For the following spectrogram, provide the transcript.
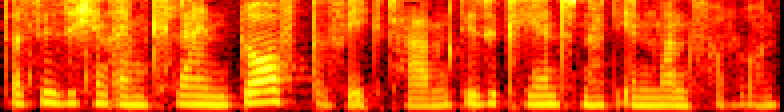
dass sie sich in einem kleinen Dorf bewegt haben. Diese Klientin hat ihren Mann verloren.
